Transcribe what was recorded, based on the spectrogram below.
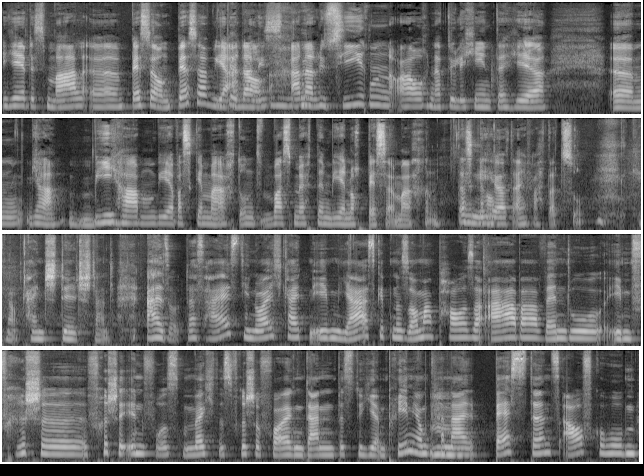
jedes Mal äh, besser und besser. Wir genau. analys analysieren auch natürlich hinterher, ähm, ja, wie haben wir was gemacht und was möchten wir noch besser machen. Das genau. gehört einfach dazu. Genau, kein Stillstand. Also, das heißt, die Neuigkeiten eben, ja, es gibt eine Sommerpause, aber wenn du eben frische, frische Infos möchtest, frische Folgen, dann bist du hier im Premium-Kanal mhm. bestens aufgehoben.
